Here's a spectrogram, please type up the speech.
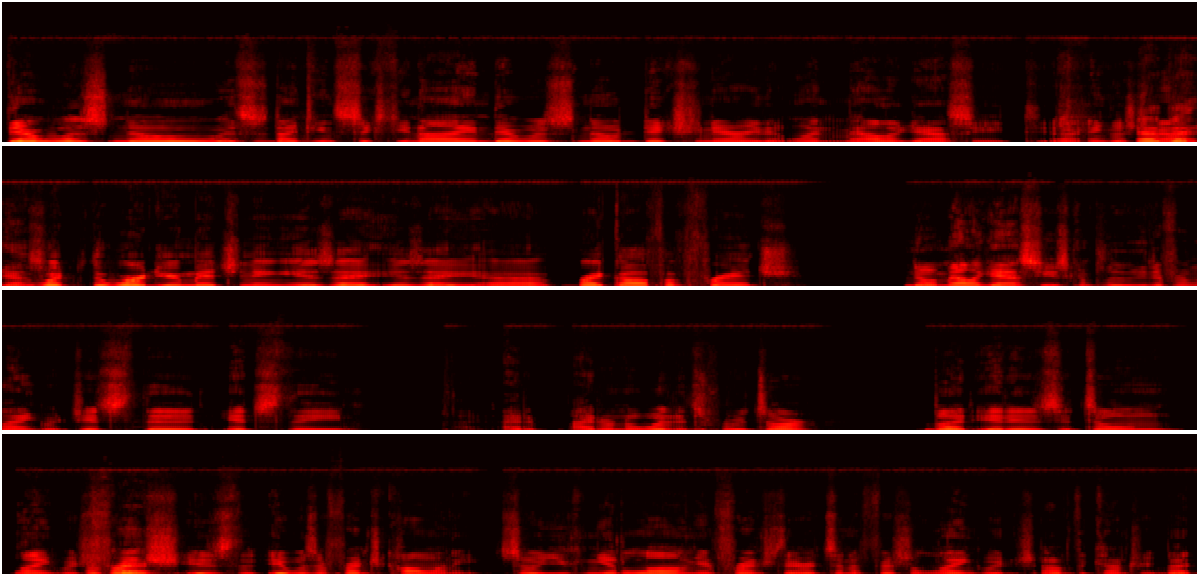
there was no. This is 1969. There was no dictionary that went Malagasy to uh, English to Now, that, Malagasy. what the word you're mentioning is a is a uh, break off of French. No, Malagasy is a completely different language. It's the it's the I, I, I don't know what its roots are, but it is its own language. Okay. French is the it was a French colony, so you can get along in French there. It's an official language of the country, but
